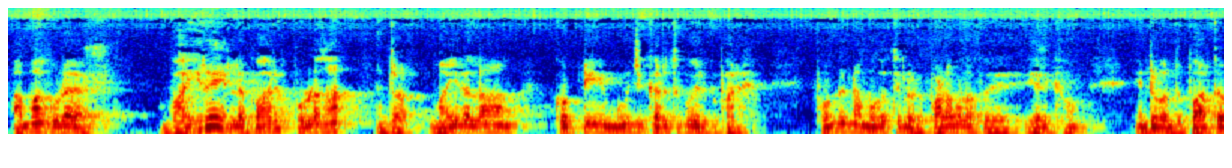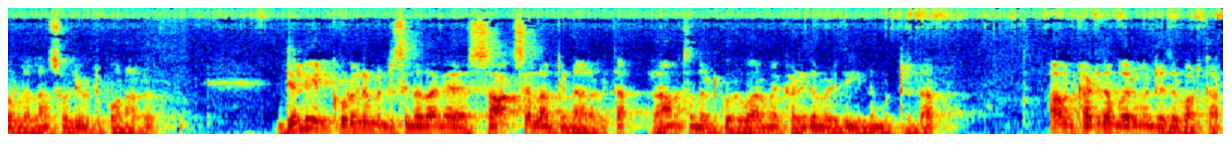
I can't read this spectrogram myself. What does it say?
அம்மா கூட வயிறே இல்லை பாரு புள்ளதான் என்றாள். மயிரெல்லாம் கொட்டி மூஞ்சி கருத்து போயிருக்கு பாரு. பொண்ணுன்னா முகத்தில் ஒரு பளபளப்பு ஏறிக்கும் என்று வந்து பார்த்தவர்களெல்லாம் சொல்லிவிட்டு போனார்கள். டெல்லியில் குளிரும் என்று சின்னதாக சாக்ஸ் எல்லாம் பின்ன ஆரம்பித்தார். ராமச்சந்திரனுக்கு ஒரு வாரமாக கடிதம் எழுதி இன்னும் முற்றிருந்தார். அவன் கடிதம் வரும் என்று எதிர்பார்த்தாள்.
